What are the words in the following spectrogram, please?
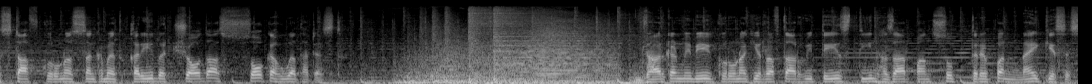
स्टाफ कोरोना संक्रमित, करीब 1400 का हुआ था टेस्ट। झारखंड में भी कोरोना की रफ्तार हुई तेज, तीन हज़ार सौ तिरपन नए केसेस।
